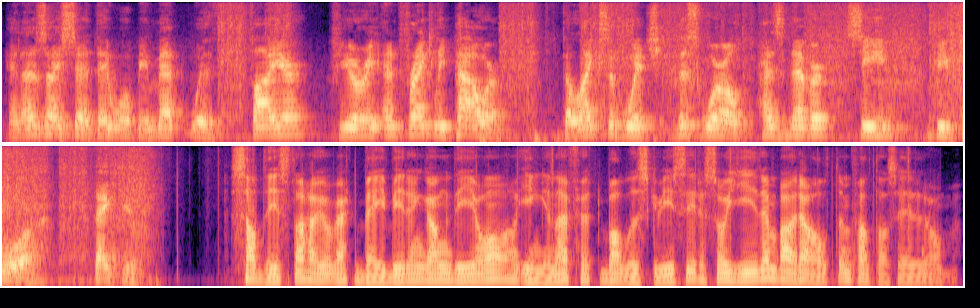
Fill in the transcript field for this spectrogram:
And as I said, they will be met with fire, fury, and frankly, power, the likes of which this world has never seen before. Thank you. Saddister har jo vært babyer en gang, de òg. Ingen er født balleskviser, så gi dem bare alt de fantaserer om.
